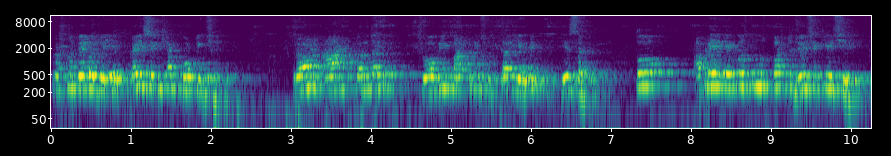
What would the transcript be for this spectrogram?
પ્રશ્ન પહેલો જોઈએ, કઈ સંખ્યા ખોટી છે? ત્રણ, આઠ, પંદર, ચોવીસ, પાંત્રીસ, સુડતાલીસ અને ત્રેસઠ. તો આપણે એક વસ્તુ સ્પષ્ટ જોઈ શકીએ છીએ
